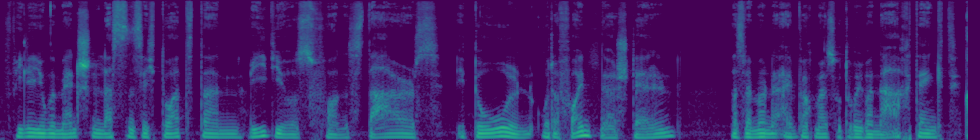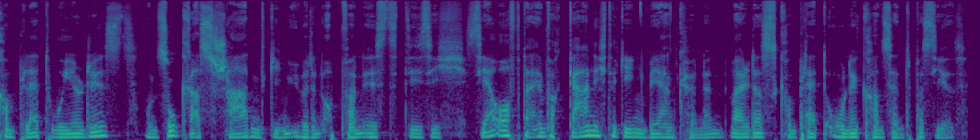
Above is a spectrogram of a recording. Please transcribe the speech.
Viele junge Menschen lassen sich dort dann Videos von Stars, Idolen oder Freunden erstellen, was, wenn man einfach mal so drüber nachdenkt, komplett weird ist und so krass schadend gegenüber den Opfern ist, die sich sehr oft da einfach gar nicht dagegen wehren können, weil das komplett ohne Consent passiert.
